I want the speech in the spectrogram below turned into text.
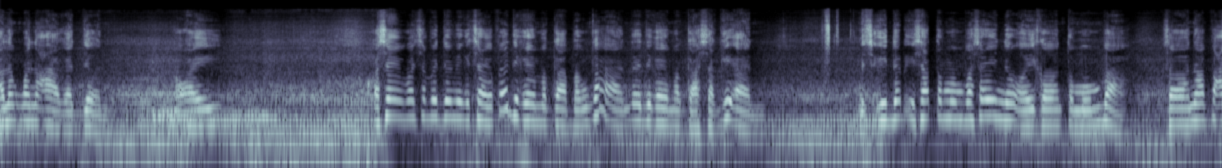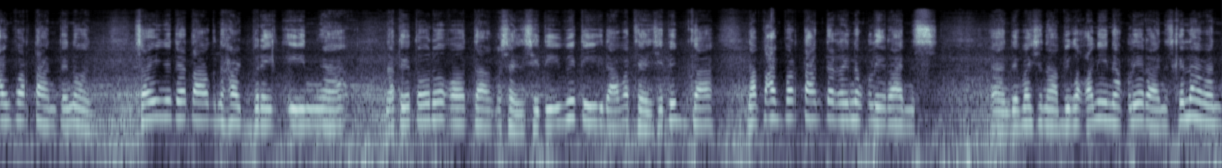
alam ko na agad yun. Okay? Kasi once may dumikit sa'yo, pwede kayo magkabanggaan, pwede kayo magkasagian. It's either isa tumumba sa inyo o ikaw ang tumumba. So, napaka-importante nun. So, yun yung tinatawag na hard brake in nga natuturo ko, tapos sensitivity, dapat sensitive ka. Napaka-importante rin ng clearance. Yan, di ba sinabi ko kanina, clearance, kailangan,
